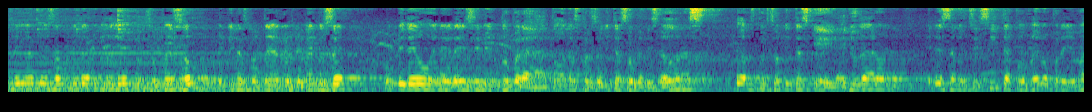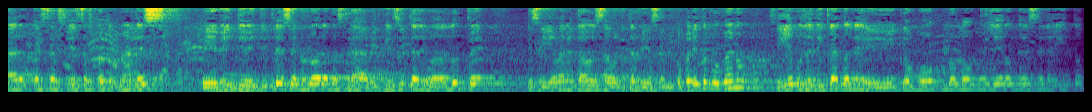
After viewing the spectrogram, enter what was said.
Entregando esa bonita melodía, por supuesto, aquí en las pantallas reflejándose un video en agradecimiento para todas las personitas organizadoras, todas las personitas que ayudaron en esta nochecita, pues bueno, para llevar estas fiestas patronales de 2023 en honor a nuestra Virgencita de Guadalupe, que se llevara a cabo esta bonita fiesta. Mi compañero, pues bueno, seguimos dedicándole como nos lo pidieron de este ladito.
